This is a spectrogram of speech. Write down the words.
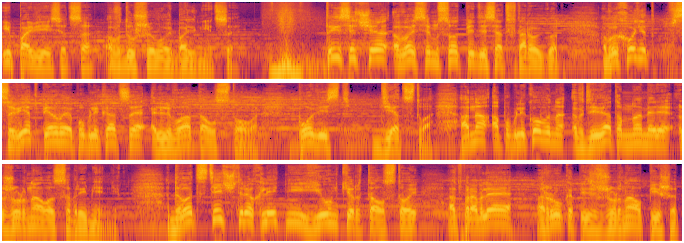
и повесится в душевой больнице. 1852 год. Выходит в свет первая публикация Льва Толстого «Повесть детства». Она опубликована в девятом номере журнала «Современник». 24-летний юнкер Толстой, отправляя рукопись в журнал, пишет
